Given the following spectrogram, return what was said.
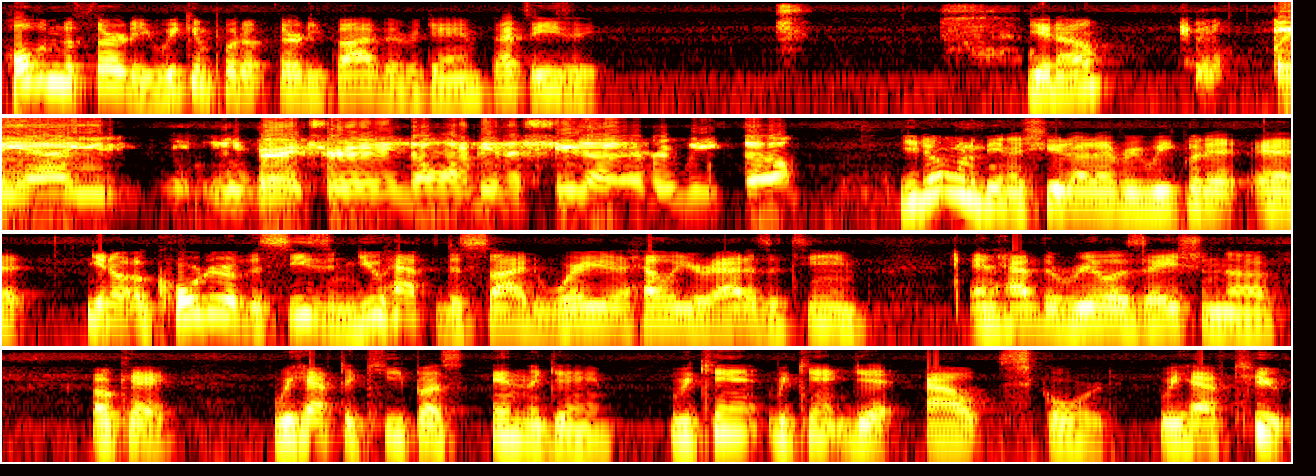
Hold them to 30. We can put up 35 every game. That's easy. You know? But yeah, you, you're very true. You don't want to be in a shootout every week, though. You don't want to be in a shootout every week, but at, at you know a quarter of the season, you have to decide where the hell you're at as a team, and have the realization of, okay, we have to keep us in the game. We can't we can't get outscored. We have to.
